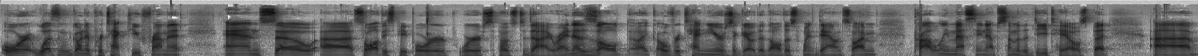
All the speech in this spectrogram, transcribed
or it wasn't going to protect you from it. And so, uh, so all these people were, were supposed to die, right? Now, this is all like over 10 years ago that all this went down. So I'm probably messing up some of the details, but uh,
